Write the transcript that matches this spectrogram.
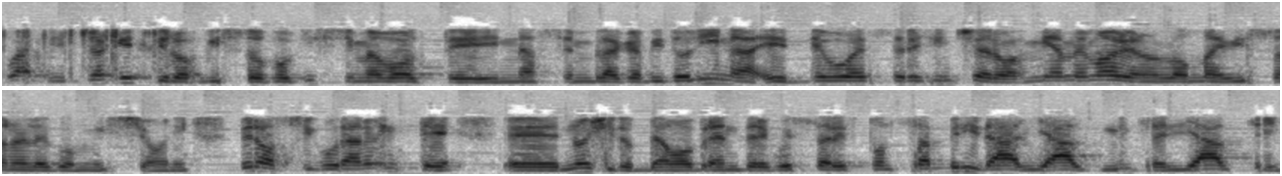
Guardi, Giachetti l'ho visto pochissime volte in assemblea capitolina e devo essere sincero, a mia memoria non l'ho mai visto nelle commissioni, però sicuramente eh, noi ci dobbiamo prendere questa responsabilità, gli altri, mentre gli altri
